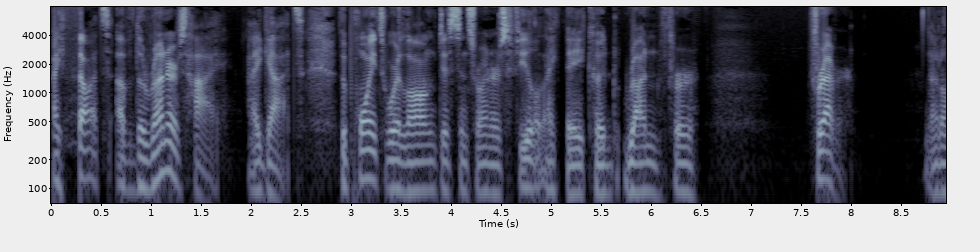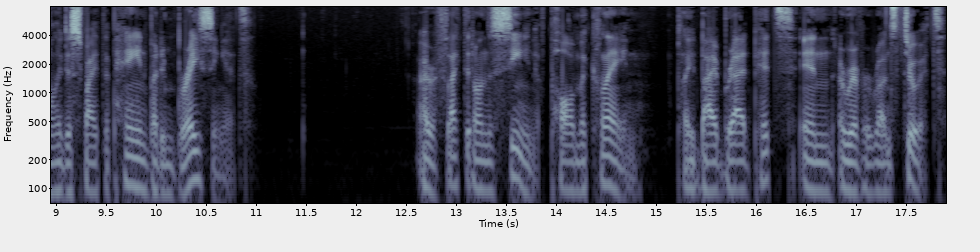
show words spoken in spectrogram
I thought of the runner's high I got, the points where long distance runners feel like they could run for forever, not only despite the pain, but embracing it. I reflected on the scene of Paul Maclean, played by Brad Pitt in A River Runs Through It,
